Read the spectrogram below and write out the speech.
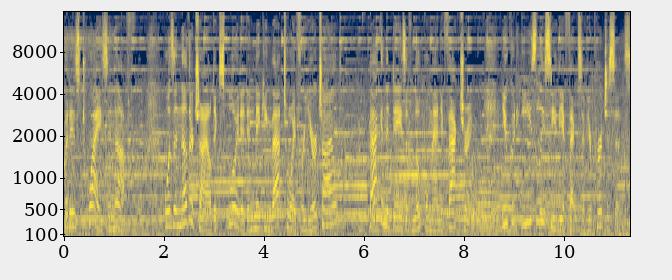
But is twice enough? Was another child exploited in making that toy for your child? Back in the days of local manufacturing, you could easily see the effects of your purchases.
